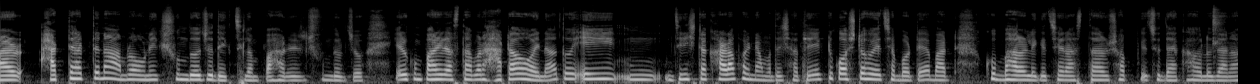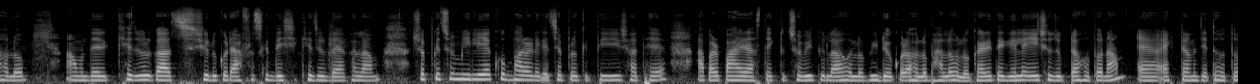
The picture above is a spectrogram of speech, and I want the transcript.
আর হাঁটতে হাঁটতে না আমরা অনেক সৌন্দর্য দেখছিলাম, পাহাড়ের সৌন্দর্য। এরকম পাহাড়ি রাস্তা আবার হাঁটাও হয় না। তো এই জিনিসটা খারাপ হয় না আমাদের সাথে। একটু কষ্ট হয়েছে বটে বাট খুব ভালো লেগেছে। রাস্তার সব কিছু দেখা হলো, জানা হলো। আমাদের খেজুর গাছ শুরু করে আফরোজকে দেশি খেজুর দেখালাম। সব কিছু মিলিয়ে খুব ভালো লেগেছে প্রকৃতির সাথে। আবার পাহাড়ি রাস্তায় একটু ছবি তোলা হলো ভিডিও করা হলো, ভালো হলো। গাড়িতে গেলে এই সুযোগটা হতো না একটানা যেতে হতো।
